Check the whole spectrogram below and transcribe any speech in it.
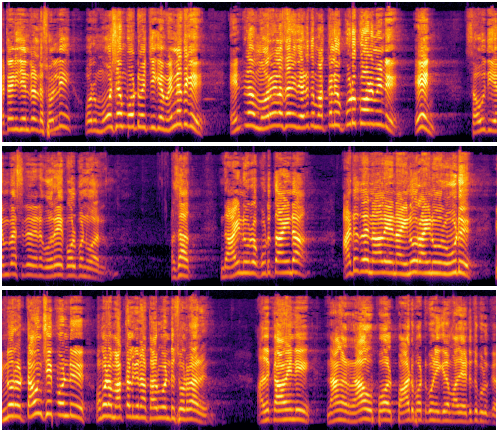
அட்டர்னி ஜெனரல்கிட்ட சொல்லி ஒரு மோஷன் போட்டு வச்சுக்கோம் என்னத்துக்கு? என்ன முறையில் சார் இதை எடுத்து மக்களுக்கு கொடுக்கணும் ஏன்? சவுதி எம்பாசிடர் எனக்கு ஒரே கால் பண்ணுவார். அசாத் இந்த ஐநூறுரூவா கொடுத்தாயிண்டா. அடுத்த நாளே நான் இன்னொரு ஐநூறு வீடு இன்னொரு டவுன்ஷிப் உண்டு உங்களோட மக்களுக்கு நான் தருவேன்ட்டு சொல்கிறாரு அதுக்காக வேண்டி நாங்கள் ராவு போல் பாடுபட்டு கொண்டிருக்கிறோம் அதை எடுத்து கொடுக்க.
